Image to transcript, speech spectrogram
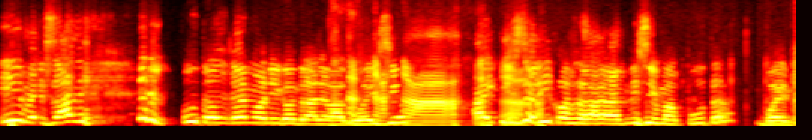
Y me sale el puto Hegemony contra el Evacuation. Hay que ser hijos de la grandísima puta. Bueno.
